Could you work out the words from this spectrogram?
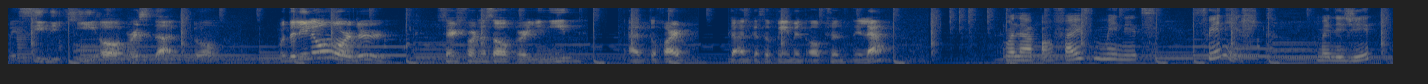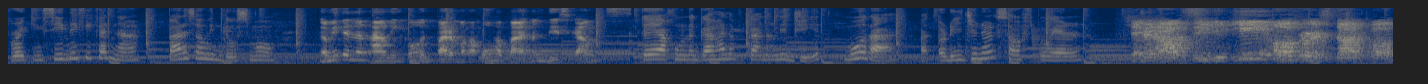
may cdkeyoffers.com. Madali lang ang order. Search for the software you need, add to cart, daan ka sa payment options nila, Wala pang 5 minutes, finished! May legit working CDK ka na para sa Windows mo. Gamitin ang aming code para makakuha pa ng discounts. Kaya kung naghahanap ka ng legit, mura, at original software, Check out cdkeyoffers.com.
